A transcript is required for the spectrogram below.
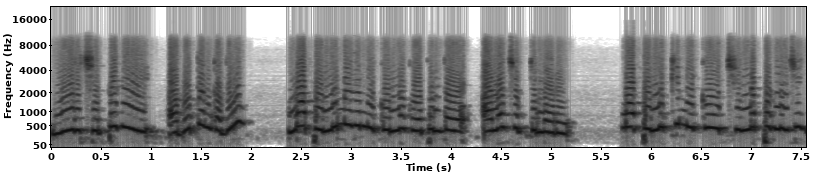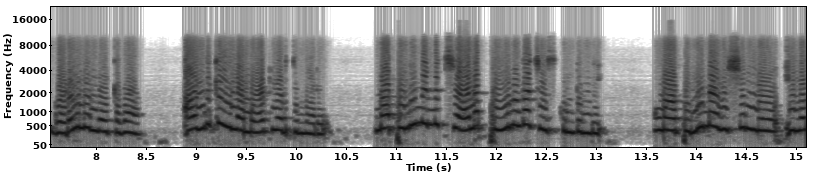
మీరు చెప్పేది అబద్ధం కదా? మా పెళ్ళి మీద మీకున్న కోపంతో అలా చెప్తున్నారు. మా పెళ్ళికి మీకు చిన్నప్పటి నుంచి గొడవలు ఉన్నాయి కదా అందుకే ఇలా మాట్లాడుతున్నారు. మా పెళ్ళి నన్ను చాలా ప్రేమగా చూసుకుంటుంది. మా పిల్లి నా విషయంలో ఇలా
